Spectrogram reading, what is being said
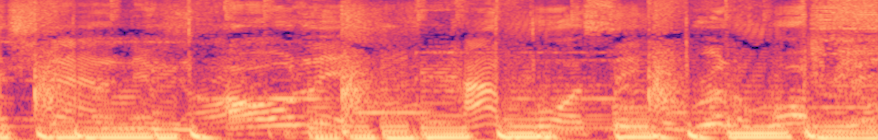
and shining and all. Hot boy say gorilla walk.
